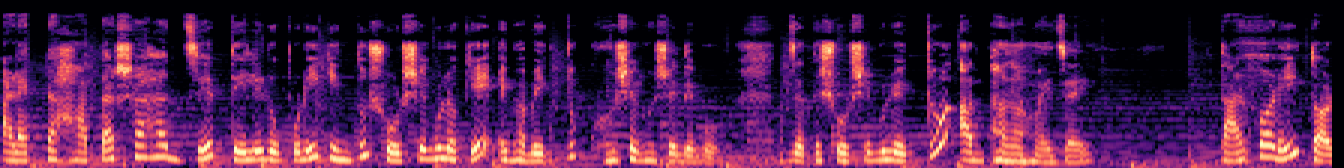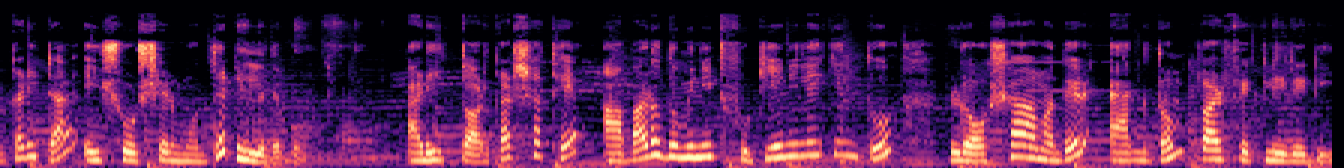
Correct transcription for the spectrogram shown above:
আর একটা হাতার সাহায্যে তেলের ওপরেই কিন্তু সর্ষেগুলোকে এভাবে একটু ঘষে ঘষে দেব, যাতে সর্ষেগুলো একটু আধ ভাঙা হয়ে যায়। তারপরেই তরকারিটা এই সর্ষের মধ্যে ঢেলে দেব। আর এই তরকার সাথে আবারও দু মিনিট ফুটিয়ে নিলেই কিন্তু রসা আমাদের একদম পারফেক্টলি রেডি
